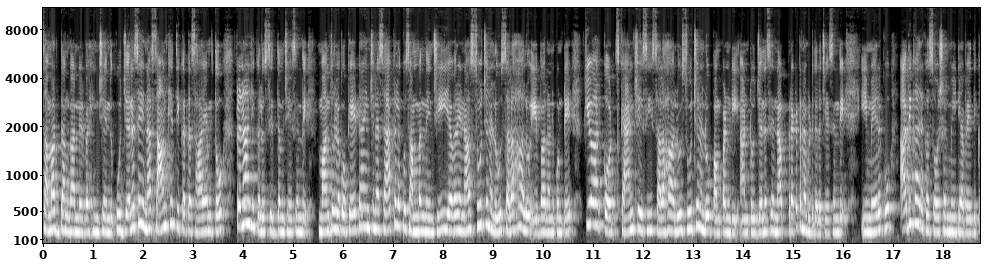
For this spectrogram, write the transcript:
సమర్థంగా నిర్వహించేందుకు జనసేన సాంకేతికత సాయంతో ప్రణాళికలు సిద్ధం చేసింది. మంత్రులకు కేటాయించిన శాఖలకు సంబంధించి ఎవరైనా సూచనలు సలహాలు ఇవ్వాలనుకుంటే క్యూఆర్ కోడ్ స్కాన్ చేసి సలహాలు సూచనలు పంపండి అంటూ జనసేన ప్రకటన విడుదల చేసింది. ఈ మేరకు అధికారిక సోషల్ మీడియా వేదిక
